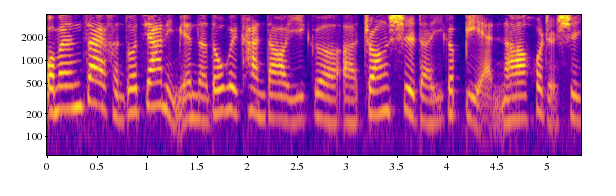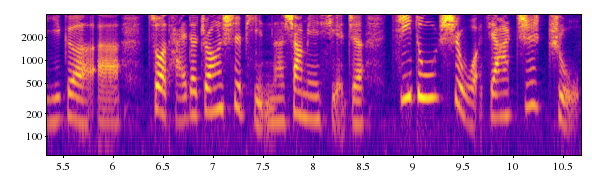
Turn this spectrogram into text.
我们在很多家里面呢，都会看到一个呃装饰的一个匾呢，或者是一个呃坐台的装饰品呢，上面写着“基督是我家之主”，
